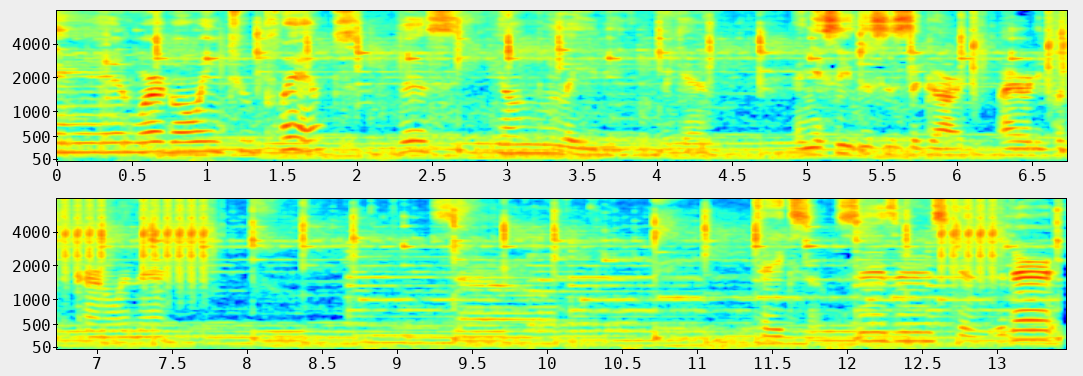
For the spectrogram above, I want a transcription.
And we're going to plant this young lady again. And you see, this is the garden. I already put the kernel in there. So, take some scissors to the dirt.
